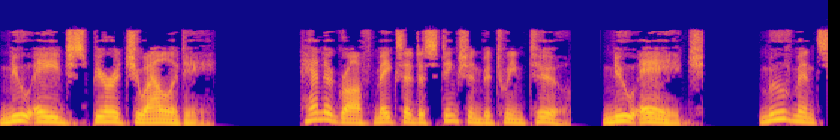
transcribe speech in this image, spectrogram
New Age spirituality. Hanegraaff makes a distinction between two New Age movements,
